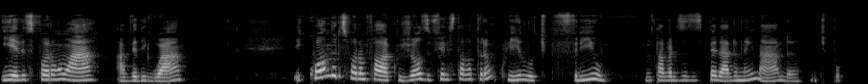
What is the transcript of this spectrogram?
e eles foram lá averiguar. E quando eles foram falar com o Joseph, ele estava tranquilo, tipo, frio, não estava desesperado nem nada. Tipo,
